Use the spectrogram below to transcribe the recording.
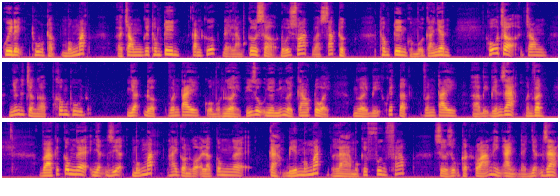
quy định thu thập mống mắt ở trong cái thông tin căn cước để làm cơ sở đối soát và xác thực thông tin của mỗi cá nhân, hỗ trợ trong những cái trường hợp không thu nhận được vân tay của một người, ví dụ như những người cao tuổi, người bị khuyết tật, vân tay à, bị biến dạng, vân vân. Và cái công nghệ nhận diện mống mắt hay còn gọi là công nghệ cảm biến mống mắt là một cái phương pháp sử dụng thuật toán hình ảnh để nhận dạng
